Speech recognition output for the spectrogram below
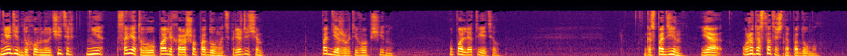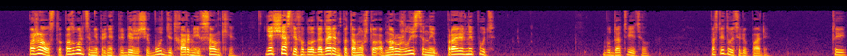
Ни один духовный учитель не советовал Упали хорошо подумать, прежде чем поддерживать его общину. Упали ответил. «Господин, я уже достаточно подумал. Пожалуйста, позвольте мне принять прибежище в Будде, Дхарме и в Санке. Я счастлив и благодарен, потому что обнаружил истинный правильный путь». Будда ответил. Последователь упали. Ты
